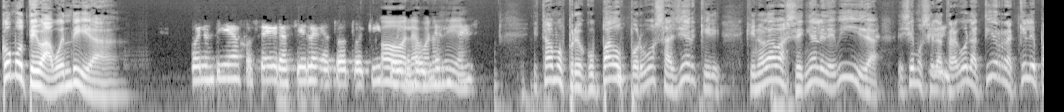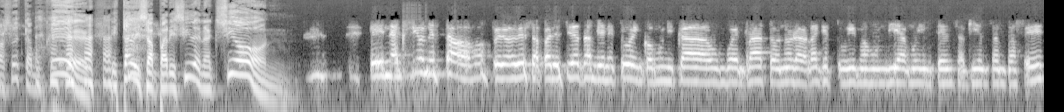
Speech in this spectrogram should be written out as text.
¿cómo te va? Buen día. Buenos días, José, Graciela y a todo tu equipo. Hola, buenos días. Estábamos preocupados por vos ayer que, que no dabas señales de vida. Decíamos, se la tragó la tierra, ¿qué le pasó a esta mujer? Está desaparecida en acción. En acción estábamos, pero desaparecida también estuve incomunicada un buen rato, ¿no? La verdad que tuvimos un día muy intenso aquí en Santa Fe.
